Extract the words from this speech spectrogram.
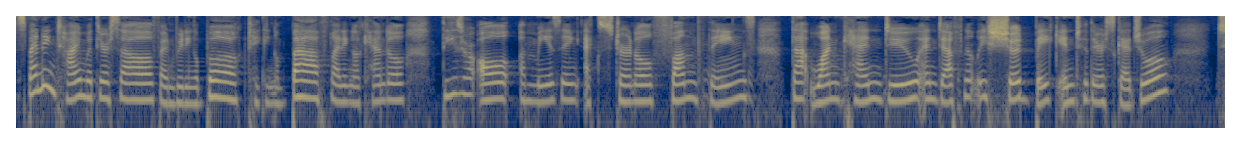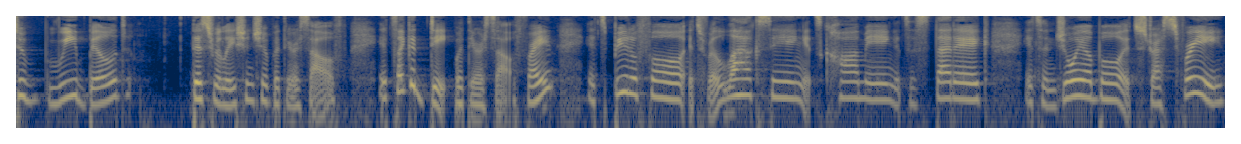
spending time with yourself and reading a book, taking a bath, lighting a candle, these are all amazing external fun things that one can do and definitely should bake into their schedule to rebuild this relationship with yourself. It's like a date with yourself, right? It's beautiful, it's relaxing, it's calming, it's aesthetic, it's enjoyable, it's stress free.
